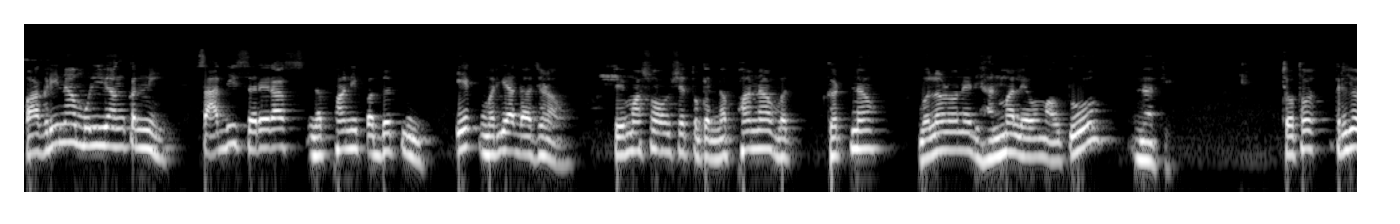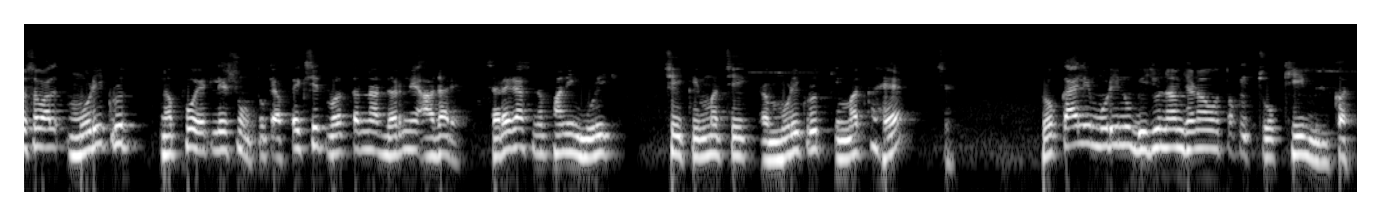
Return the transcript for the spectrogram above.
પાઘડીના મૂલ્યાંકનની સાદી સરેરાશ નફાની પદ્ધતિની એક મર્યાદા જણાવો. તો એમાં શું આવશે? તો કે નફાના ઘટના વલણોને ધ્યાનમાં લેવામાં આવતું નથી. ચોથો, ત્રીજો સવાલ, મૂડીકૃત નફો એટલે શું? તો કે અપેક્ષિત વળતરના દરને આધારે સરેરાશ નફાની મૂડી છે, કિંમત છે મૂડીકૃત કિંમત કહે છે. રોકાયેલી મૂડીનું બીજું નામ જણાવો. તો કે ચોખ્ખી મિલકત.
